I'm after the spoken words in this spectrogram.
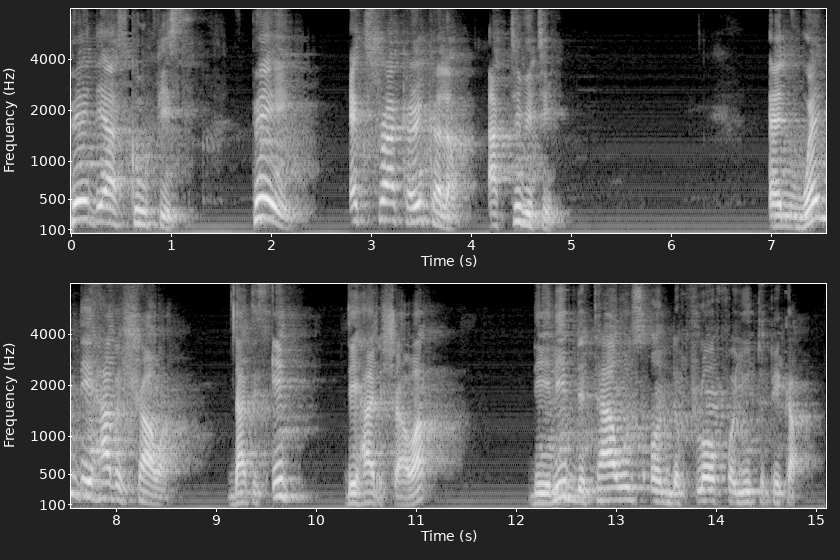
Pay their school fees, pay extra curriculum activity. And when they have a shower, that is, if they had a shower, they leave the towels on the floor for you to pick up.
